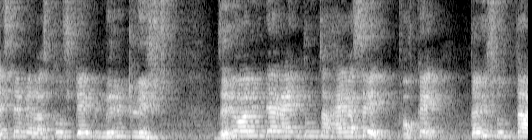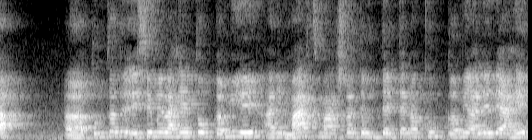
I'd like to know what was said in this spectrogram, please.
एस एम एल असतो स्टेट मेरिट लिस्ट जरी ऑल इंडिया रँक तुमचा हाय असेल ओके तरी सुद्धा तुमचा जो एस एम एल आहे तो कमी येईल आणि मार्क्स महाराष्ट्रातील विद्यार्थ्यांना खूप कमी आलेले आहेत.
